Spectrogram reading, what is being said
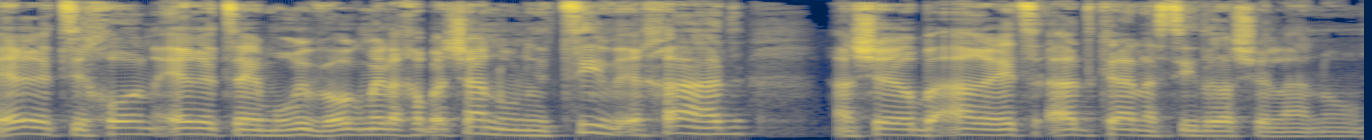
ארץ ציחון, ארץ האמורי ואוג מלך הבשן, הוא נציב אחד אשר בארץ, עד כאן הסדרה שלנו.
